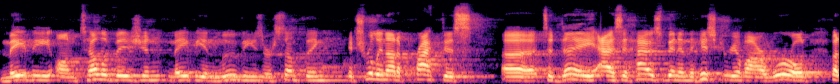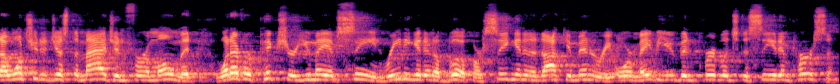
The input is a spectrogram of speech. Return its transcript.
maybe on television, maybe in movies or something. It's really not a practice uh, today as it has been in the history of our world. But I want you to just imagine for a moment whatever picture you may have seen, reading it in a book or seeing it in a documentary, or maybe you've been privileged to see it in person.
